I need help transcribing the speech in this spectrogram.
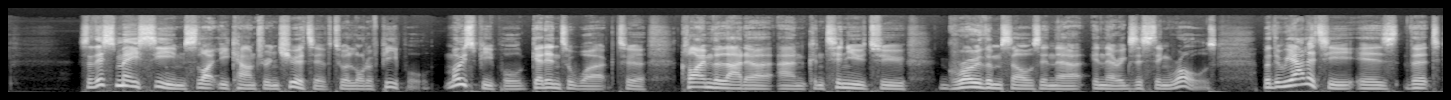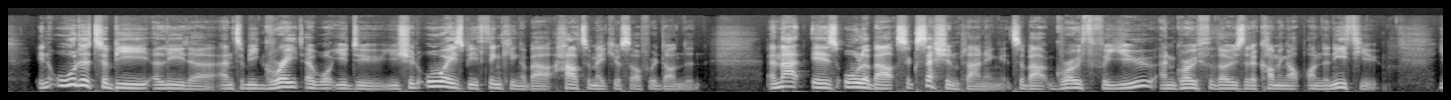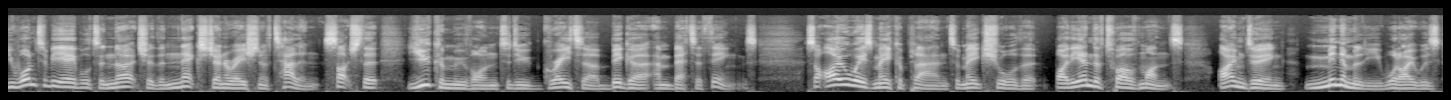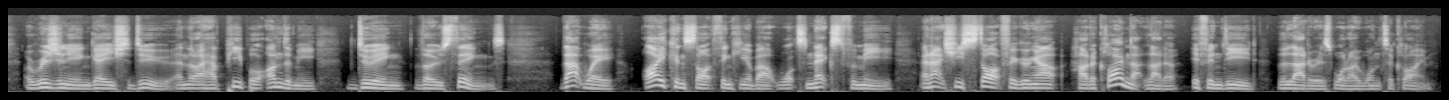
So, this may seem slightly counterintuitive to a lot of people. Most people get into work to climb the ladder and continue to grow themselves in their, in their existing roles. But the reality is that in order to be a leader and to be great at what you do, you should always be thinking about how to make yourself redundant. And that is all about succession planning. It's about growth for you and growth for those that are coming up underneath you. You want to be able to nurture the next generation of talent such that you can move on to do greater, bigger, and better things. So I always make a plan to make sure that by the end of 12 months, I'm doing minimally what I was originally engaged to do, and that I have people under me doing those things. That way, I can start thinking about what's next for me and actually start figuring out how to climb that ladder, if indeed the ladder is what I want to climb.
